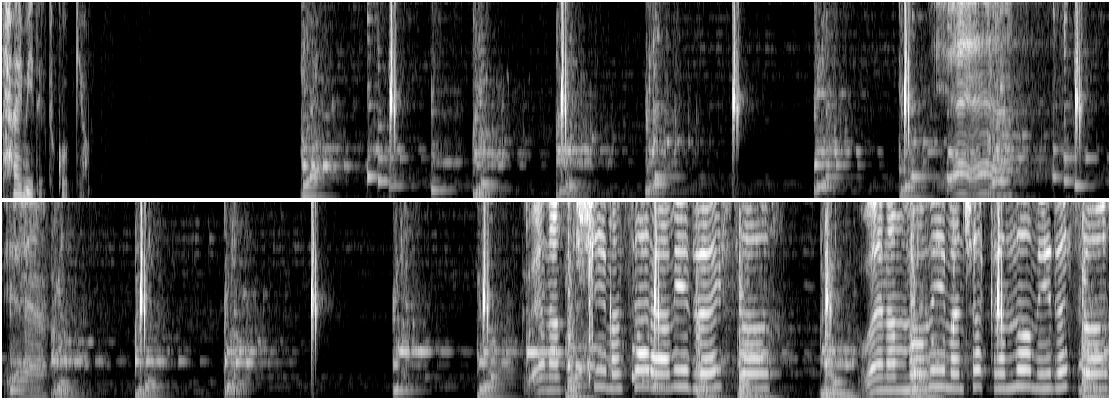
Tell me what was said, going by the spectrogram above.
Timid 듣고 올게요. 소심한 사람이 돼 있어. 왜난 무늬만 착한 놈이 됐어.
